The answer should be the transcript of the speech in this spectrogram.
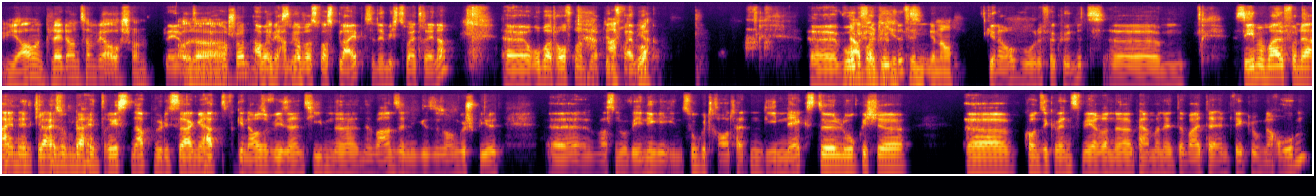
Ja, und Playdowns haben wir auch schon. Playdowns Oder haben wir auch schon, aber wir haben noch? ja was, was bleibt, nämlich zwei Trainer. Äh, Robert Hoffmann bleibt in Ach, Freiburg. Ja. Äh, wurde da wollte verkündet. ich jetzt hin, genau. Genau, wurde verkündet. Ähm, sehen wir mal von der einen Entgleisung da in Dresden ab, würde ich sagen. Er hat genauso wie sein Team eine, eine wahnsinnige Saison gespielt, äh, was nur wenige ihnen zugetraut hätten. Die nächste logische äh, Konsequenz wäre eine permanente Weiterentwicklung nach oben.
